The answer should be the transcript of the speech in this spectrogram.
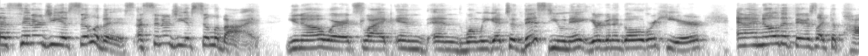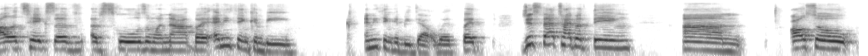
a synergy of syllabus, a synergy of syllabi you know where it's like and and when we get to this unit you're going to go over here and i know that there's like the politics of of schools and whatnot but anything can be anything can be dealt with but just that type of thing um also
